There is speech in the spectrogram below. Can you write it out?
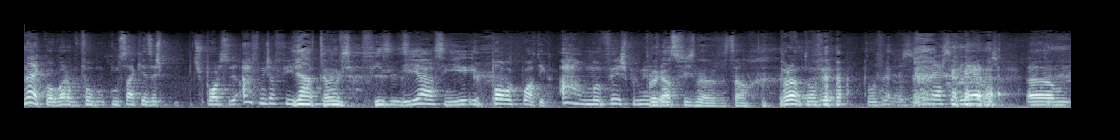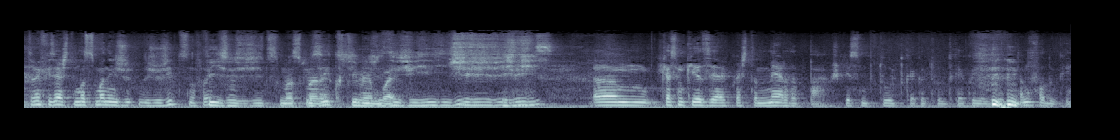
Não é que agora vou começar aqui a dizer esportes. Ah, também já fiz. Já, também já fiz isso. E assim, e, e polo aquático. Ah, uma vez Por experimentei. acaso fiz na natação. Pronto, estão a ver? Estão a ver? Estas- merdas. Também fizeste uma semana de jiu-jitsu, não foi? Fiz no jiu-jitsu uma semana. Jiu-jitsu. Curti mesmo. Jiu-jitsu. Ahm, Esquece-me o que ia dizer com esta merda, pá. Esqueço-me de tudo. Do que é que eu, tudo, do que é que eu ia dizer? Estamos a falar do quê?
